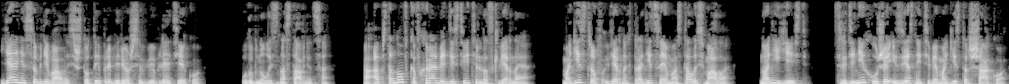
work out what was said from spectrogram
«Я не сомневалась, что ты приберешься в библиотеку», – улыбнулась наставница. «А обстановка в храме действительно скверная. Магистров, верных традициям, осталось мало, но они есть. Среди них уже известный тебе магистр Шако.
